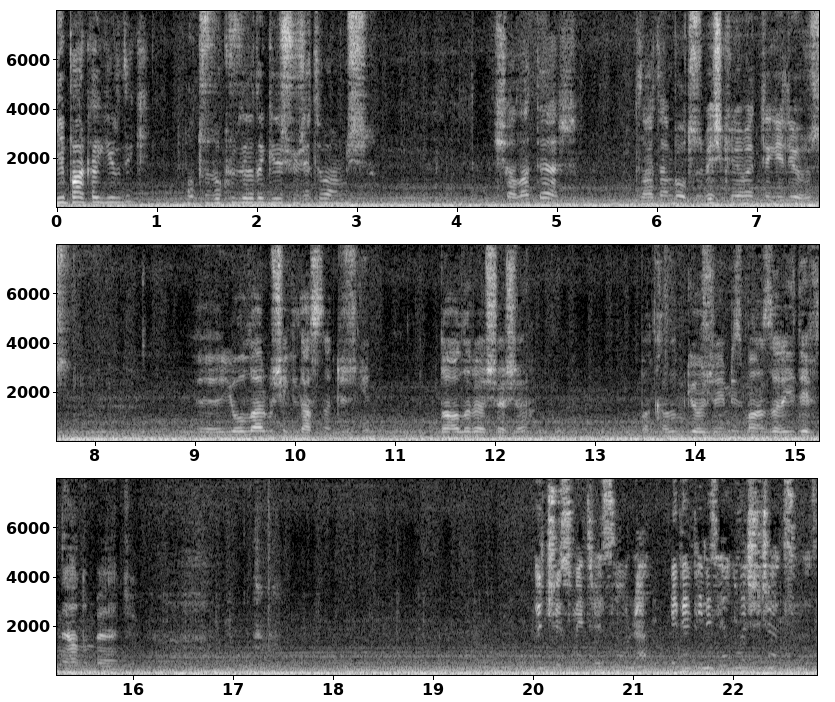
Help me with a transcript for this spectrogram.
Milli Park'a girdik. 39 lirada giriş ücreti varmış. İnşallah değer. Zaten bir 35 kilometre geliyoruz. Ee, yollar bu şekilde aslında düzgün. Dağları aşağı aşağı. Bakalım göreceğimiz manzarayı Defne Hanım beğenecek. 300 metre sonra hedefinize ulaşacaksınız.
